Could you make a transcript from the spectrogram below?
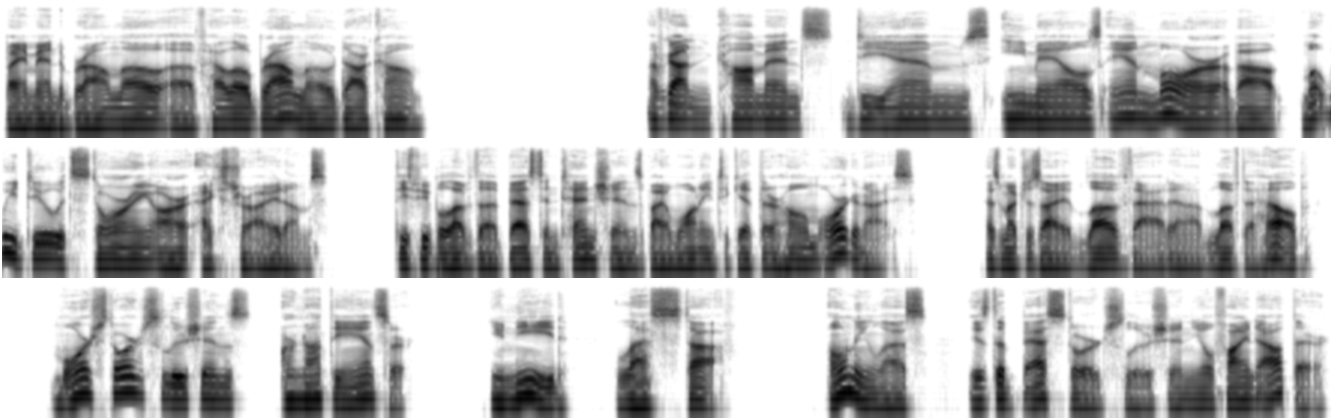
by Amanda Brownlow of HelloBrownlow.com. I've gotten comments, DMs, emails, and more about what we do with storing our extra items. These people have the best intentions by wanting to get their home organized. As much as I love that and I'd love to help, more storage solutions are not the answer. You need less stuff. Owning less is the best storage solution you'll find out there.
